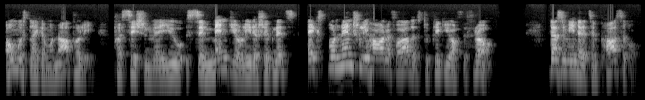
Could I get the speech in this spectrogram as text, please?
almost like a monopoly position where you cement your leadership and it's exponentially harder for others to kick you off the throne. Doesn't mean that it's impossible.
